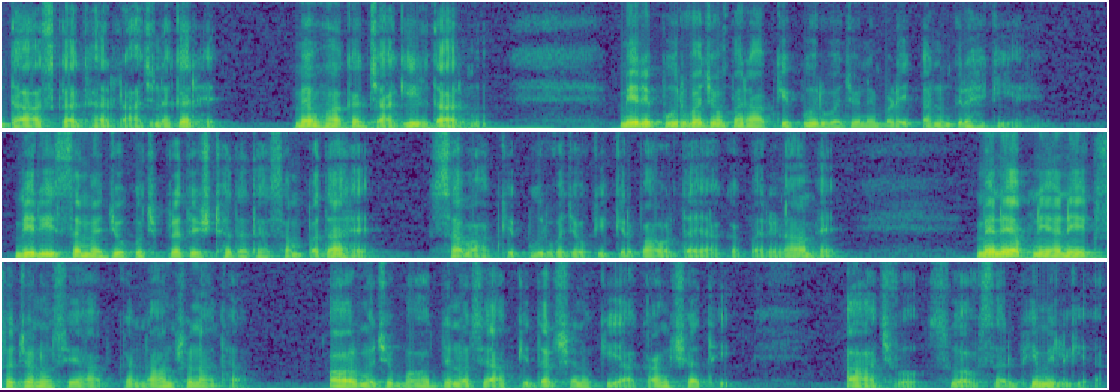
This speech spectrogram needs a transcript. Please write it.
दास का घर राजनगर है। मैं वहाँ का जागीरदार हूँ। मेरे पूर्वजों पर आपके पूर्वजों ने बड़े अनुग्रह किए हैं। मेरी इस समय जो कुछ प्रतिष्ठा तथा संपदा है, सब आपके पूर्वजों की कृपा और दया का परिणाम है। मैंने अपने अनेक स्वजनों से आपका नाम सुना था और मुझे बहुत दिनों से आपके दर्शनों की आकांक्षा थी। आज वो सुअवसर भी मिल गया।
